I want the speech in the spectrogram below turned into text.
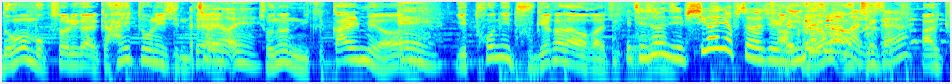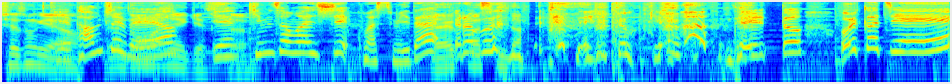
너무 목소리가 이렇게 하이톤이신데 저요, 네. 저는 이렇게 깔면 네. 이게 톤이 두 개가 나와가지고. 죄송한데 지금 시간이 없어가지고 아, 인사? 좀 하면 아, 안 될까요? 아 죄송해요. 예, 다음 주에 너무 봬요. 예, 김성환 씨 고맙습니다. 네, 여러분 고맙습니다. 내일 또 올게요. 내일 또 올 거지?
